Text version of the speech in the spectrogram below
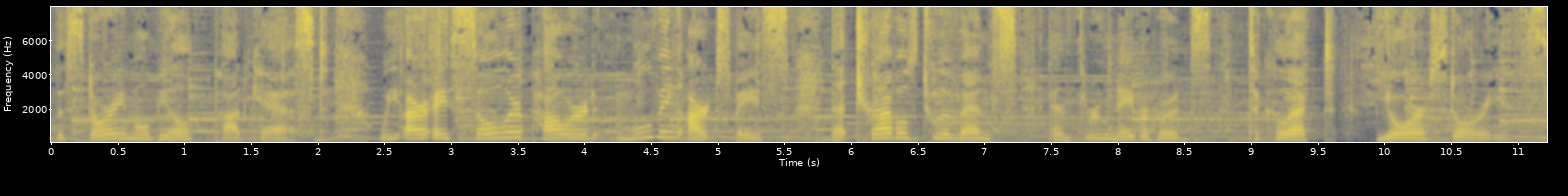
the Storymobile Podcast. We are a solar powered moving art space that travels to events and through neighborhoods to collect your stories.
